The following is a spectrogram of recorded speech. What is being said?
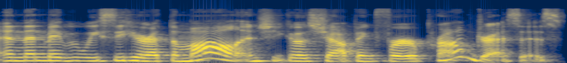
And then maybe we see her at the mall and she goes shopping for prom dresses.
